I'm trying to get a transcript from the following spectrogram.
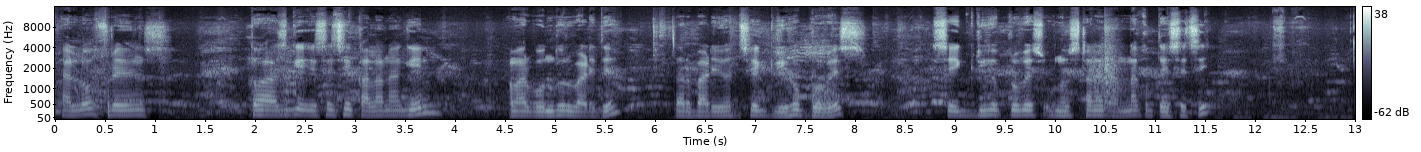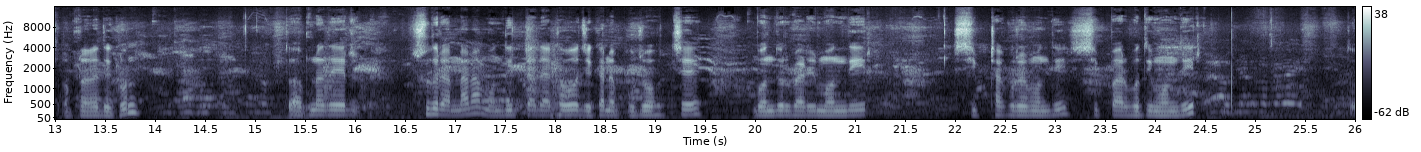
হ্যালো ফ্রেন্ডস, তো আজকে এসেছি কালানাগিন, আমার বন্ধুর বাড়িতে। তার বাড়ি হচ্ছে গৃহপ্রবেশ। সেই গৃহপ্রবেশ অনুষ্ঠানে রান্না করতে এসেছি। আপনারা দেখুন। তো আপনাদের শুধু রান্না না, মন্দিরটা দেখাবো, যেখানে পুজো হচ্ছে। বন্ধুর বাড়ির মন্দির, শিব ঠাকুরের মন্দির, শিব পার্বতী মন্দির। তো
